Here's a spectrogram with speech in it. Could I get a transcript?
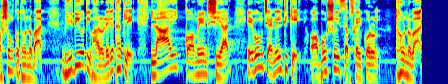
অসংখ্য ধন্যবাদ। ভিডিওটি ভালো লেগে থাকলে লাইক, কমেন্ট, শেয়ার এবং চ্যানেলটিকে অবশ্যই সাবস্ক্রাইব করুন। ধন্যবাদ।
